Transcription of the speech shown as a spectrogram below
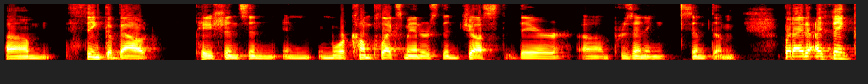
um, think about patients in, in, in more complex manners than just their um, presenting symptom. But I, I think,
